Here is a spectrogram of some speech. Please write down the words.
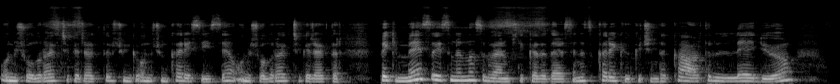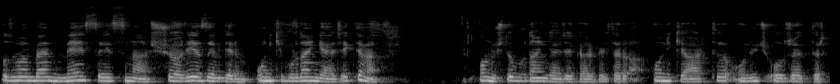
13 olarak çıkacaktır. Çünkü 13'ün karesi ise 13 olarak çıkacaktır. Peki M sayısını nasıl vermiş dikkat ederseniz karekök içinde K artı L diyor. O zaman ben M sayısına şöyle yazabilirim. 12 buradan gelecek değil mi? 13 de buradan gelecek arkadaşlar. 12 artı 13 olacaktır.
